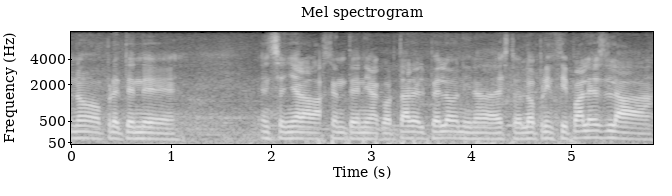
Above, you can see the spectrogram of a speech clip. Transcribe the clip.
no pretende enseñar a la gente ni a cortar el pelo ni nada de esto. Lo principal es la,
